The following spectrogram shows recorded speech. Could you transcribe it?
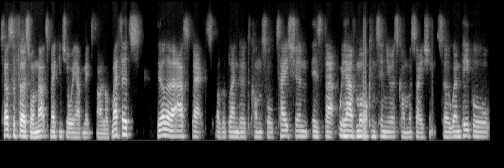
So that's the first one. That's making sure we have mixed dialogue methods. The other aspect of a blended consultation is that we have more continuous conversation. So when people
